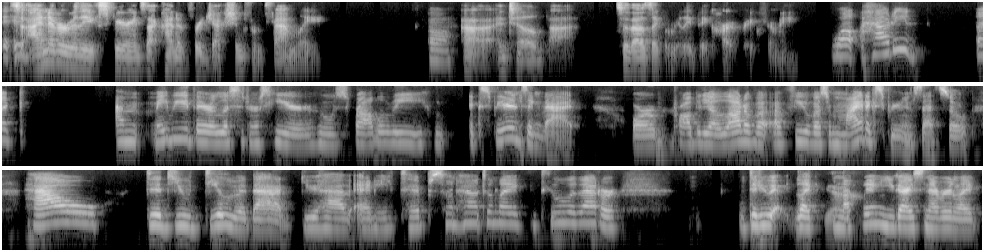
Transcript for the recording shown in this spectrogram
it- so it- I never really experienced that kind of rejection from family oh. uh, until that. So that was like a really big heartbreak for me. Well, how did like um maybe there are listeners here who's probably experiencing that or Mhm. probably a lot of a, a few of us might experience that. So how did you deal with that? Do you have any tips on how to like deal with that or did you like Yeah. nothing? You guys never like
